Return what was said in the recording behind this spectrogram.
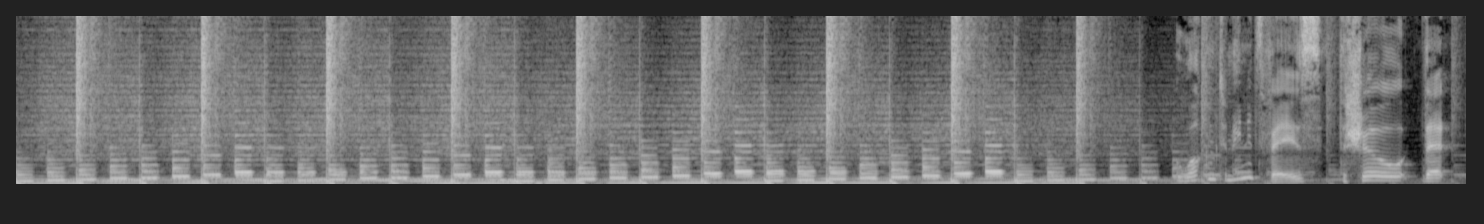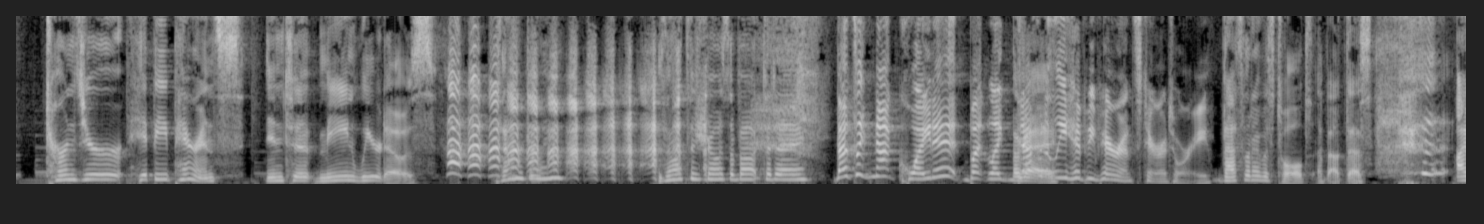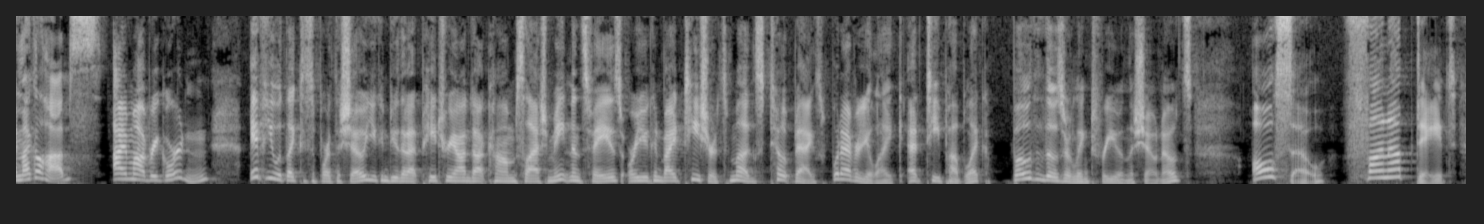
Welcome to Maintenance Phase, the show that turns your hippie parents into mean weirdos. Is that what we're doing? Is that what the show is about today? That's like not quite it, but like definitely hippie parents territory. That's what I was told about this. I'm Michael Hobbs. I'm Aubrey Gordon. If you would like to support the show, you can do that at patreon.com slash maintenance phase, or you can buy t-shirts, mugs, tote bags, whatever you like at TeePublic. Both of those are linked for you in the show notes. Also, fun update.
